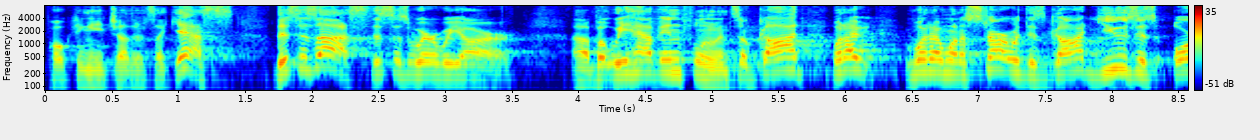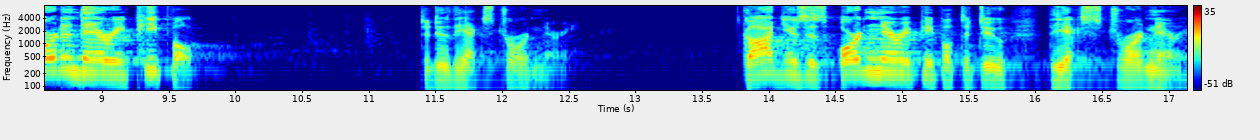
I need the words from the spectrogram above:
poking each other. It's like, yes, this is us. This is where we are. Uh, but we have influence. So, God, what I, what I want to start with is God uses ordinary people to do the extraordinary. God uses ordinary people to do the extraordinary.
